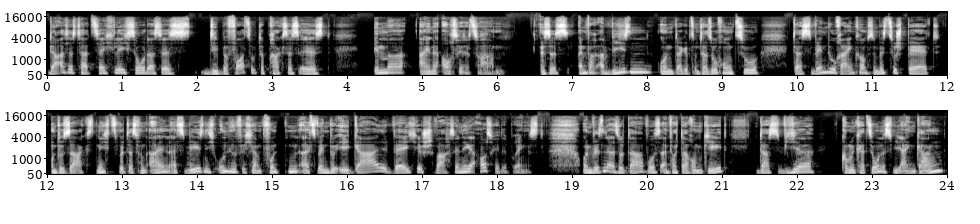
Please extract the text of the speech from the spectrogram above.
Da ist es tatsächlich so, dass es die bevorzugte Praxis ist, immer eine Ausrede zu haben. Es ist einfach erwiesen und da gibt es Untersuchungen zu, dass wenn du reinkommst und bist zu spät und du sagst nichts, wird das von allen als wesentlich unhöflicher empfunden, als wenn du egal welche schwachsinnige Ausrede bringst. Und wir sind also da, wo es einfach darum geht, dass wir Kommunikation ist wie ein Gang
